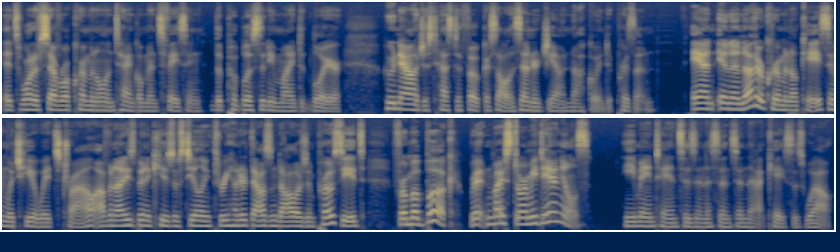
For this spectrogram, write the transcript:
It's one of several criminal entanglements facing the publicity minded lawyer, who now just has to focus all his energy on not going to prison. And in another criminal case in which he awaits trial, Avenatti's been accused of stealing $300,000 in proceeds from a book written by Stormy Daniels. He maintains his innocence in that case as well.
